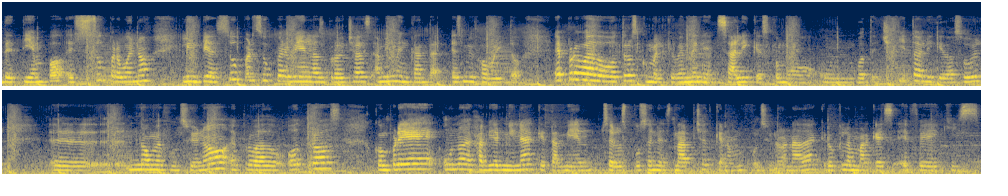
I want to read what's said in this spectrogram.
de tiempo. Es súper bueno. Limpia súper súper bien las brochas. A mí me encanta. Es mi favorito. He probado otros como el que venden en Sally que es como un bote chiquito, líquido azul. Eh, no me funcionó, he probado otros, compré uno de Javier Mina que también se los puse en Snapchat que no me funcionó nada, creo que la marca es FX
